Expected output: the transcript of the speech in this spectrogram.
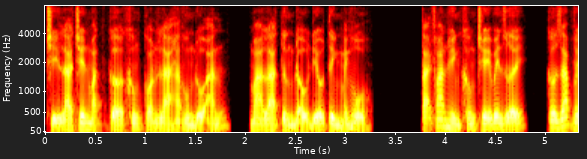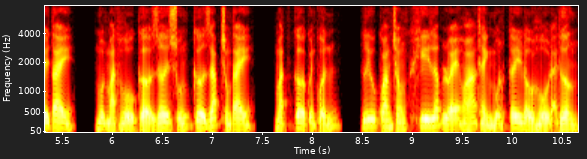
chỉ là trên mặt cờ không còn là hắc hùng đồ án, mà là từng đầu điếu tình mánh hổ. Tại phan hình khống chế bên dưới, cơ giáp với tay, một mặt hổ cờ rơi xuống cơ giáp trong tay, mặt cờ quyển quấn, lưu quang trong khi lấp lóe hóa thành một cây đầu hổ đại thương.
